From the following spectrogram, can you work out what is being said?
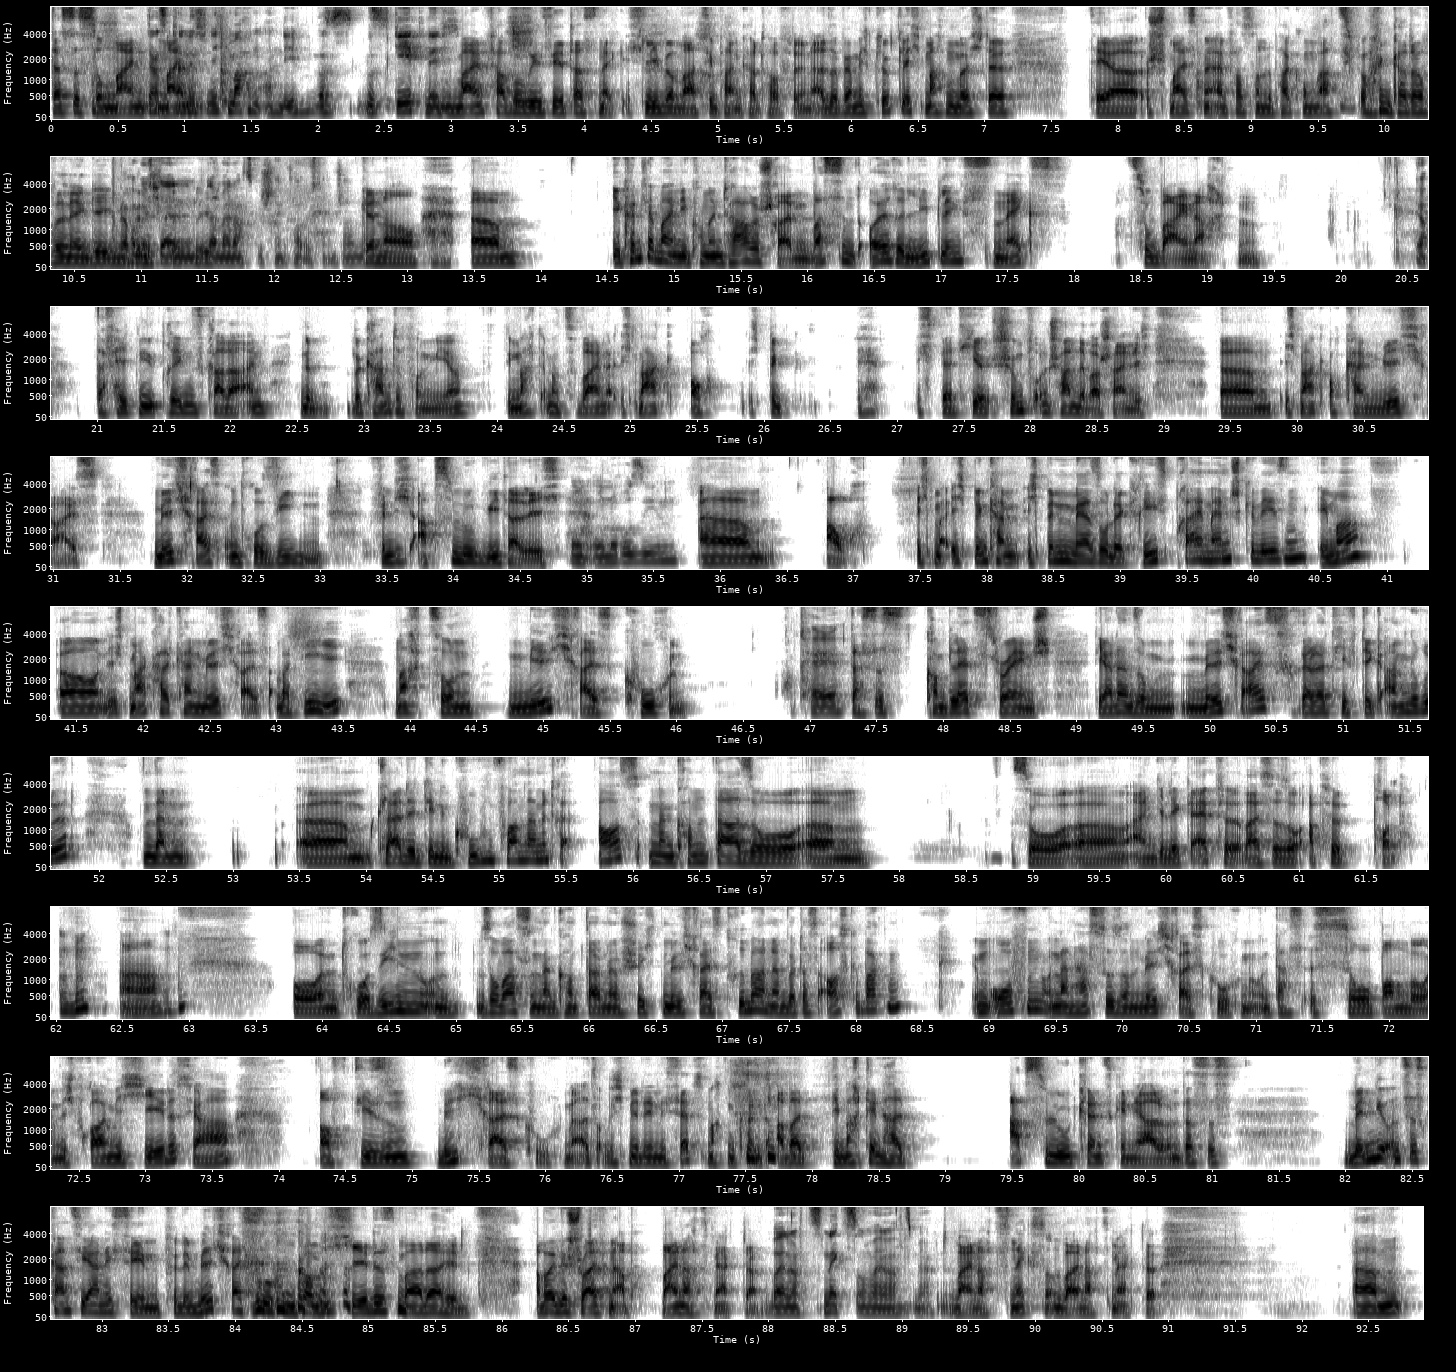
Das ist so mein, Das mein, kann ich nicht machen, Andi. Das, das geht nicht. mein favorisierter Snack. Ich liebe Marzipankartoffeln. Also wer mich glücklich machen möchte, der schmeißt mir einfach so eine Packung Marzipankartoffeln entgegen. Da bin ich ich dein, glücklich. dein Weihnachtsgeschenk, habe ich dann schon. Genau. Ähm, ihr könnt ja mal in die Kommentare schreiben, was sind eure Lieblingssnacks zu Weihnachten? Ja. Da fällt mir übrigens gerade ein, eine Bekannte von mir, die macht immer zu Weihnachten, ich mag auch, ich bin, ich werde hier Schimpf und Schande wahrscheinlich, ähm, ich mag auch keinen Milchreis. Milchreis und Rosinen finde ich absolut widerlich. Und ohne Rosinen? Ähm, auch. Ich, ich, bin kein, ich bin mehr so der Grießbrei-Mensch gewesen, immer. Äh, und ich mag halt keinen Milchreis. Aber die macht so einen Milchreiskuchen. Okay. Das ist komplett strange. Die hat dann so Milchreis relativ dick angerührt und dann ähm, kleidet die eine Kuchenform damit aus und dann kommt da so, ähm, so äh, eingelegte Äpfel, weißt du, so Apfelpott. Mhm. Aha. Und Rosinen und sowas. Und dann kommt da eine Schicht Milchreis drüber und dann wird das ausgebacken im Ofen und dann hast du so einen Milchreiskuchen. Und das ist so Bombe. Und ich freue mich jedes Jahr auf diesen Milchreiskuchen, als ob ich mir den nicht selbst machen könnte. Aber die macht den halt absolut grenzgenial. Und das ist, wenn wir uns das ganze Jahr nicht sehen, für den Milchreiskuchen komme ich jedes Mal dahin. Aber wir schweifen ab. Weihnachtsmärkte. Weihnachtssnacks und Weihnachtsmärkte. Weihnachtssnacks und Weihnachtsmärkte. Ähm,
